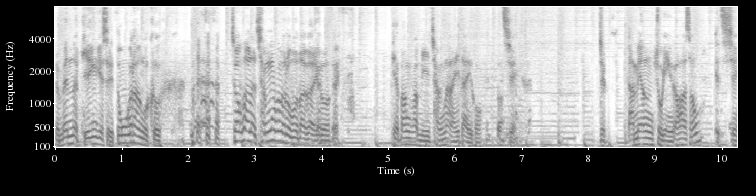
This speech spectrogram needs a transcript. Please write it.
맨날 비행기에서 동그란 거, 그, 저거 하나 창문으로 보다가 이거. 개방감이 장난 아니다, 이거. 그치. 즉, 남양 쪽인가, 화성? 그치.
